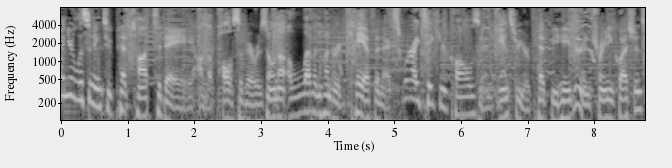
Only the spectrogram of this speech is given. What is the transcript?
And you're listening to Pet Talk today on the Pulse of Arizona 1100 KFNX where I take your calls and answer your pet behavior and training questions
